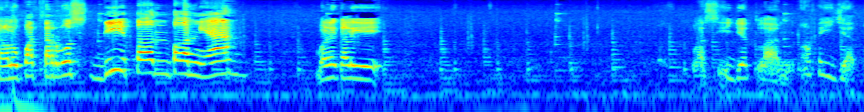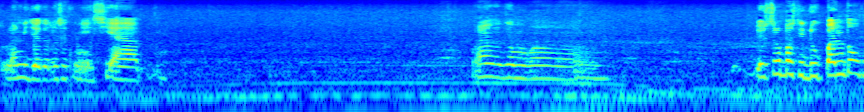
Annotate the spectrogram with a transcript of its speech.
Jangan lupa terus ditonton ya. Boleh kali. Kelas ijat lan. Apa ijat? Ulan dijaga kesehatannya Siap. Ulan kegemukan Justru pas di depan tuh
